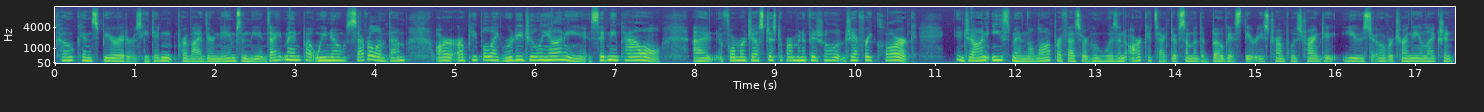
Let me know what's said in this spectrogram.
co conspirators. He didn't provide their names in the indictment, but we know several of them are, are people like Rudy Giuliani, Sidney Powell, uh, former Justice Department official Jeffrey Clark, John Eastman, the law professor who was an architect of some of the bogus theories Trump was trying to use to overturn the election,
